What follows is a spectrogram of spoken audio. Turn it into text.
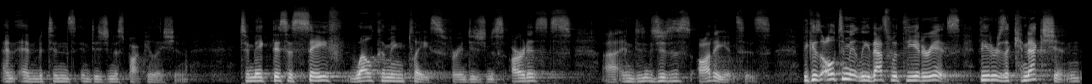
and Edmonton's Indigenous population, to make this a safe, welcoming place for Indigenous artists, uh, Indigenous audiences. Because ultimately, that's what theater is. Theater is a connection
